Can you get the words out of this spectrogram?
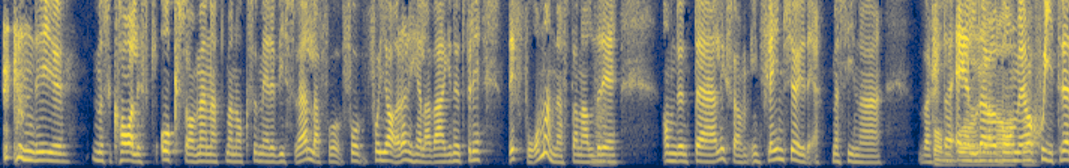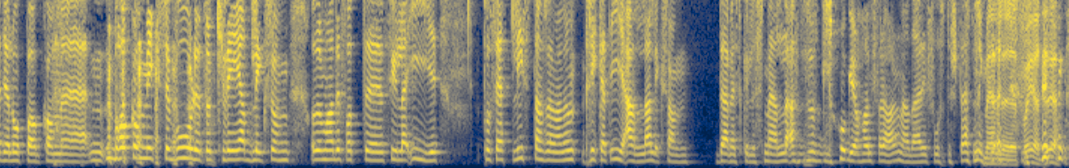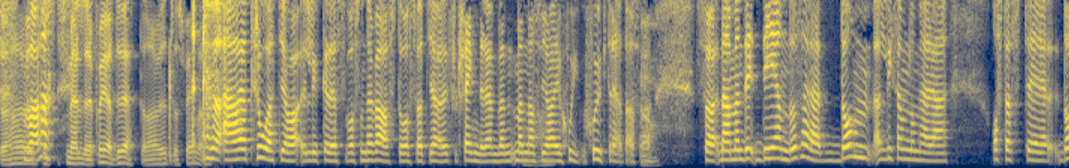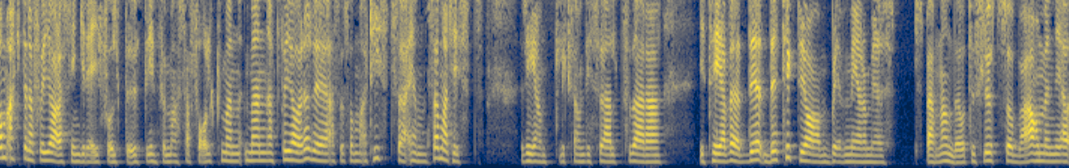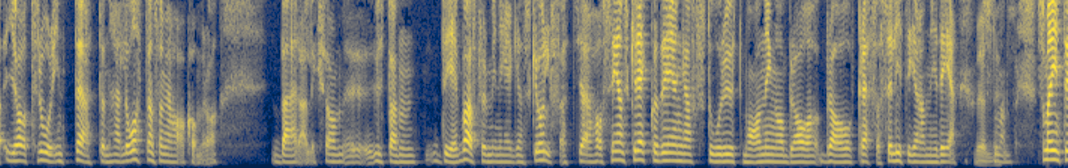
det är ju musikalisk också, men att man också med det visuella får, får, får göra det hela vägen ut. För det, det får man nästan aldrig mm. om du inte liksom, In Flames gör ju det med sina värsta eldar och bomber. Jag var skiträdd. Jag låg bakom, eh, bakom mixerbordet och kved liksom. Och de hade fått eh, fylla i på setlistan så hade de prickat i alla liksom där det skulle smälla. Så låg jag och höll för öronen där i fosterställning. Smällde det på er duetter? Smällde det på er duetter när du var ute och spelade? Ja, jag tror att jag lyckades vara så nervös då så att jag förträngde det. Men, men alltså jag är sjuk, sjukt rädd alltså. Ja. Så nej men det, det, är ändå så här, de, liksom de här oftast eh, de akterna får göra sin grej fullt ut inför massa folk. Men, men att få göra det alltså, som artist, så här, ensam artist, rent liksom, visuellt sådär eh, i tv, det, det tyckte jag blev mer och mer spännande. Och till slut så bara, ja men jag, jag tror inte att den här låten som jag har kommer att bära liksom. Eh, utan det är bara för min egen skull. För att jag har scenskräck och det är en ganska stor utmaning och bra, bra att pressa sig lite grann i det. Så man, så man, inte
